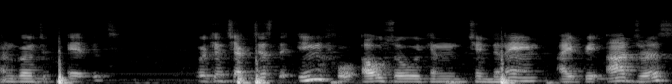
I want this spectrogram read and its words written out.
I'm going to edit we can check just the info. Also we can change the name ip address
